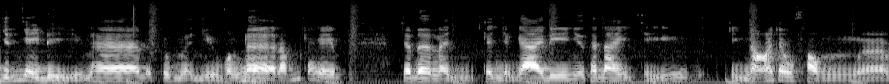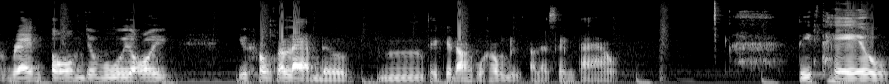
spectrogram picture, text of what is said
dính dây điện ha. Nói chung là nhiều vấn đề lắm các em. Cho nên là cái những cái idea như thế này chỉ chỉ nói trong phòng ờ, uh, tôm cho vui thôi chứ không có làm được. Uhm, thì cái đó cũng không được gọi là sáng tạo. Tiếp theo uh,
